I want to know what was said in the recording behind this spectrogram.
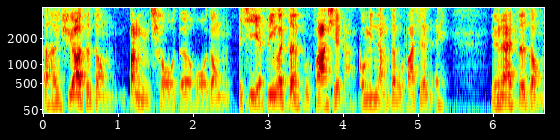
呃，很需要这种棒球的活动，而且也是因为政府发现啊，国民党政府发现，哎，原来这种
